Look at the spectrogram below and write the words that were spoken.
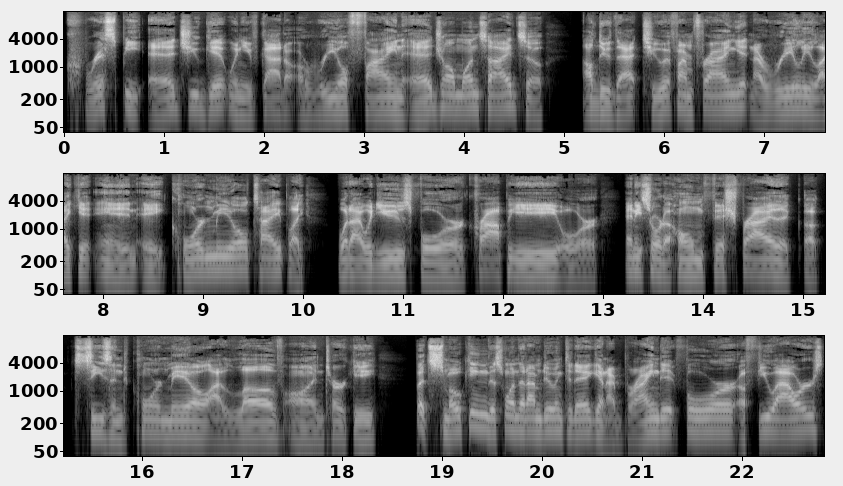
crispy edge you get when you've got a, a, real fine edge on one side. So I'll do that too if I'm frying it. And I really like it in a cornmeal type, like what I would use for crappie or any sort of home fish fry, the uh, seasoned cornmeal I love on turkey. But smoking, this one that I'm doing today, again, I brined it for a few hours,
